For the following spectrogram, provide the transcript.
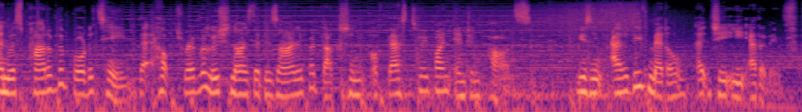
and was part of the broader team that helped revolutionize the design and production of gas turbine engine parts using additive metal at GE Additive.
